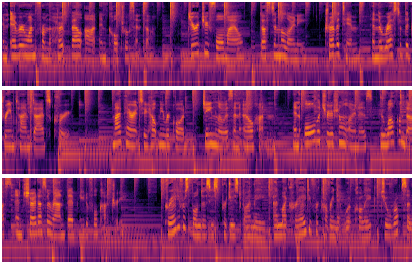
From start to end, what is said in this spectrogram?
and everyone from the Hopevale Art and Cultural Centre, Jiritju Fourmile, Dustin Maloney, Trevor Tim, and the rest of the Dreamtime Dives crew. My parents who helped me record, Jean Lewis and Earl Hutton, and all the traditional owners who welcomed us and showed us around their beautiful country. Creative Responders is produced by me and my Creative Recovery Network colleague, Jill Robson,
